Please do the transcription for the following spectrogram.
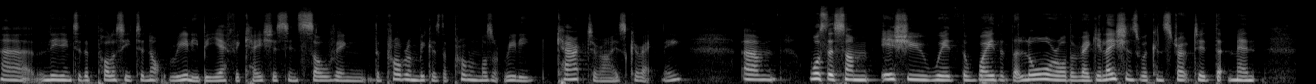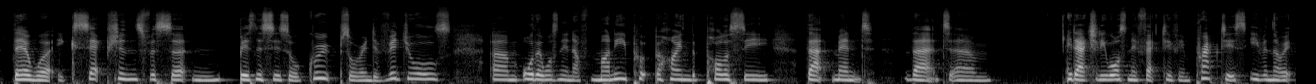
uh, leading to the policy to not really be efficacious in solving the problem because the problem wasn't really characterized correctly? Um, was there some issue with the way that the law or the regulations were constructed that meant there were exceptions for certain businesses or groups or individuals, um, or there wasn't enough money put behind the policy that meant that um, it actually wasn't effective in practice, even though it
